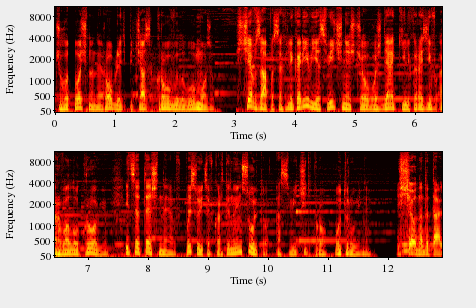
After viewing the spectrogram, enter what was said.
чого точно не роблять під час крововиливу мозок. Ще в записах лікарів є свідчення, що вождя кілька разів рвало кров'ю, і це теж не вписується в картину інсульту, а свідчить про отруєння. І ще одна деталь:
